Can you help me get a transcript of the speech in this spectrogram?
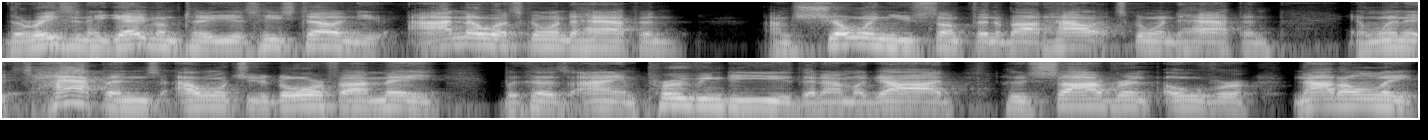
The reason he gave them to you is he's telling you, I know what's going to happen. I'm showing you something about how it's going to happen. And when it happens, I want you to glorify me because I am proving to you that I'm a God who's sovereign over not only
